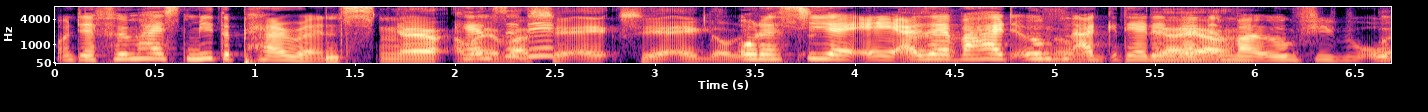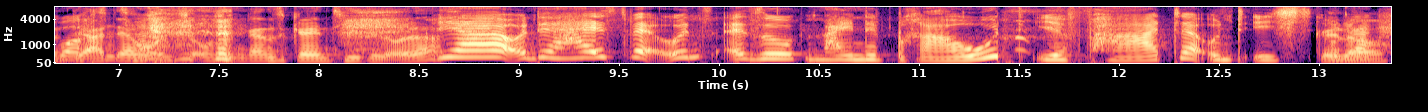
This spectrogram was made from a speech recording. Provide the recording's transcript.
Und der Film heißt Meet the Parents. Ja, ja, aber Kennst er war CIA, CIA glaube ich. Oder nicht. CIA. Also Ja, er war halt irgendein, genau. Der den Ja, dann ja. immer irgendwie Und der hat beobachtet ja bei hat. uns auch so einen ganz geilen Titel, oder? Ja, und der heißt bei uns also meine Braut, ihr Vater und ich. Genau. Oder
